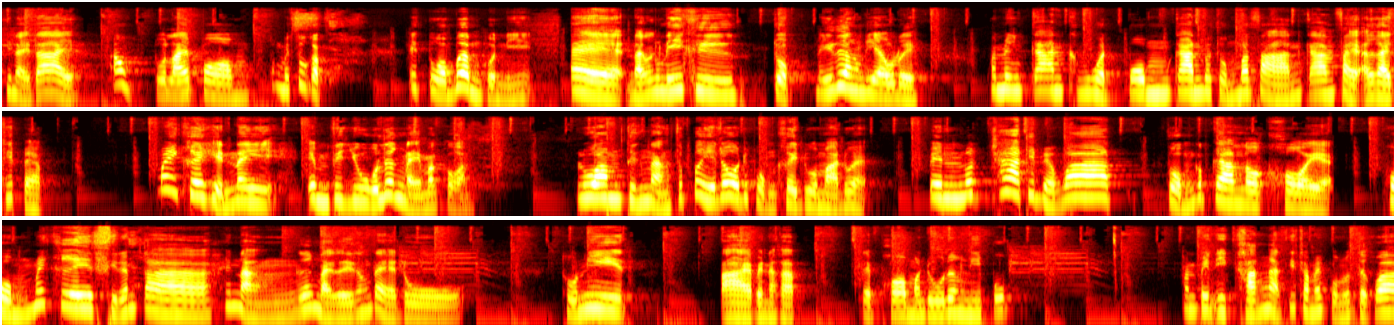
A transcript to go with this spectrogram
ที่ไหนได้ เอ้า ตัวร้ายปลอม ต้องไปสู้กับไอตัวเบิ่มกว่านี้ แต่หนังเรื่องนี้คือจบในเรื่องเดียวเลย มันเป็นการขมวดปม การผสมผสาน การใส่อะไรที่แบบ ไม่เคยเห็นใน MCU เรื่องไหนมาก่อน รวมถึงหนังซูเปอร์ฮีโร่ที่ผมเคยดูมาด้วย เป็นรสชาติที่แบบว่าสมกับการรอคอยอะ ผมไม่เคยเสียน้ำตาให้หนังเรื่องไหนเลยตั้งแต่ดู โทนี่ตายไปนะครับ แต่พอมาดูเรื่องนี้ปุ๊บ มันเป็นอีกครั้งอะที่ทำให้ผมรู้สึกว่า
